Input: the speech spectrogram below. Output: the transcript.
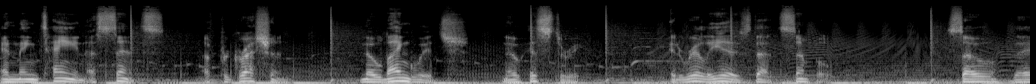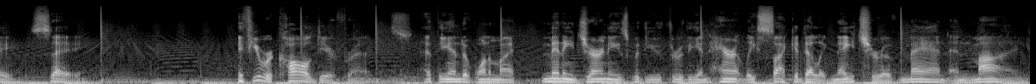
and maintain a sense of progression. No language, no history. It really is that simple. So they say. If you recall, dear friends, at the end of one of my many journeys with you through the inherently psychedelic nature of man and mind,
